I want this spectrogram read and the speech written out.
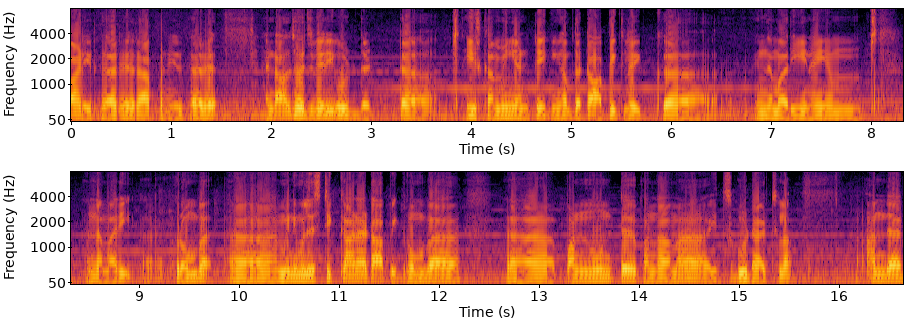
பாடியிருக்காரு ரேப் பண்ணியிருக்காரு. And also it's very good that is coming and taking up the topic like இந்த மாதிரி இணையம் அந்த மாதிரி uh, ரொம்ப மினிமலிஸ்டிக்கான டாபிக் ரொம்ப பண்ணுன்ட்டு பண்ணாமல் இட்ஸ் குட் ஆக்சுவலாக அந்த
